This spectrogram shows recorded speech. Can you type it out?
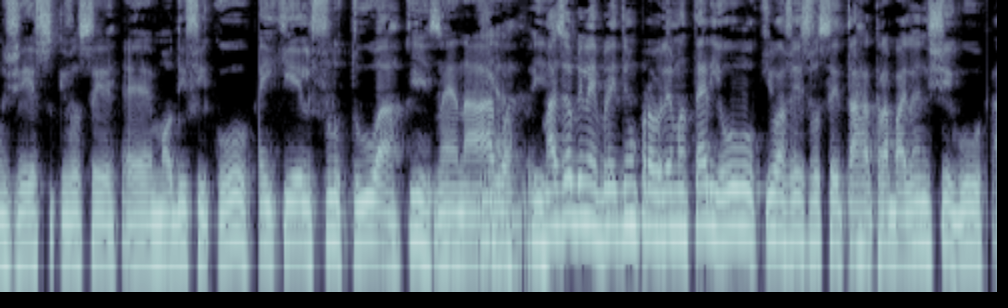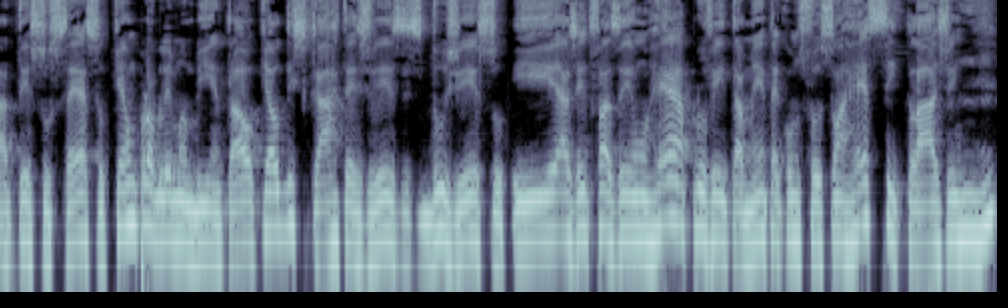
um gesso que você é, modificou e que ele flutua isso, né, na água. Mas eu me lembrei de um problema anterior que uma vez você estava trabalhando e chegou a ter sucesso, que é um problema ambiental, que é o descarte, às vezes, do gesso e a gente fazer um reaproveitamento, é como se fosse uma reciclagem uhum.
